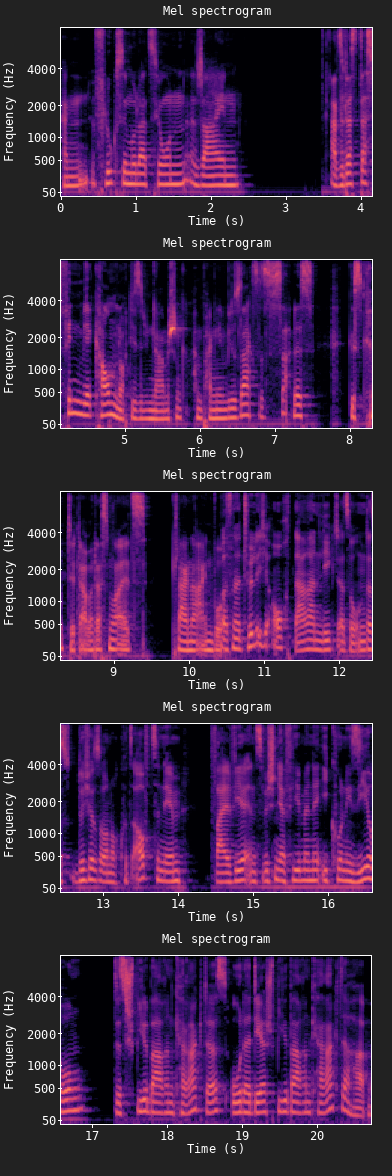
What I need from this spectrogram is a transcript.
ein Flugsimulation sein. Also das, das finden wir kaum noch, diese dynamischen Kampagnen. Wie du sagst, das ist alles geskriptet, aber das nur als kleiner Einwurf. Was natürlich auch daran liegt, also um das durchaus auch noch kurz aufzunehmen, weil wir inzwischen ja viel mehr eine Ikonisierung des spielbaren Charakters oder der spielbaren Charakter haben.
